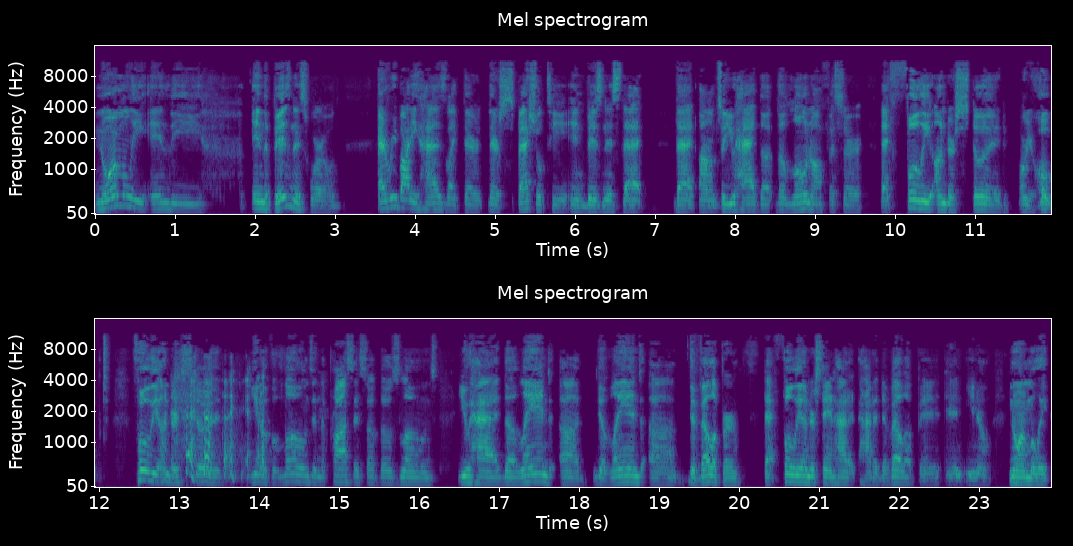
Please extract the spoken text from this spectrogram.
normally in the in the business world, everybody has like their their specialty in business that that um so you had the the loan officer that fully understood or you hoped fully understood yeah. you know the loans and the process of those loans you had the land uh the land uh developer that fully understand how to how to develop and, and you know normally.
